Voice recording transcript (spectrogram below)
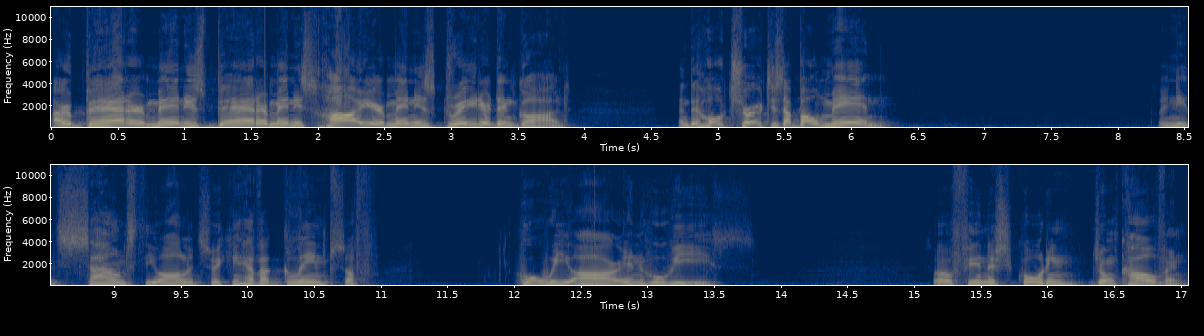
are better, man is better, man is higher, man is greater than God. And the whole church is about men. We need sound theology so we can have a glimpse of who we are and who He is. So I'll finish quoting John Calvin.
